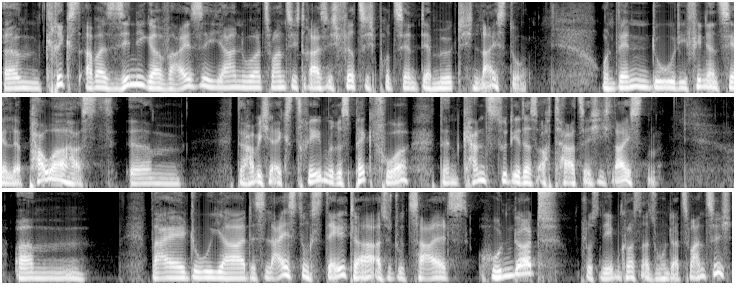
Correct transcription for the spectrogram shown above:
ähm, kriegst aber sinnigerweise ja nur 20, 30, 40 Prozent der möglichen Leistung. Und wenn du die finanzielle Power hast, ähm, da habe ich ja extremen Respekt vor, dann kannst du dir das auch tatsächlich leisten. Ähm, weil du ja das Leistungsdelta, also du zahlst 100 plus Nebenkosten, also 120.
